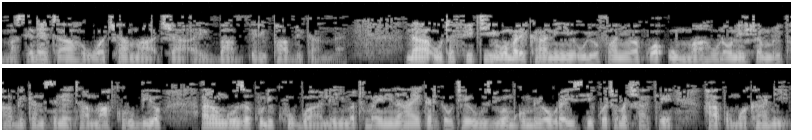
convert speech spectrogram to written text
maseneta wa chama cha Republican. Na utafiti wa Marekani uliofanywa kwa umma unaonyesha Republican Senator Marco Rubio anaongoza kundi kubwa lenye matumaini naye katika uteuzi wa mgombea wa urais kwa chama chake hapo mwakani.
